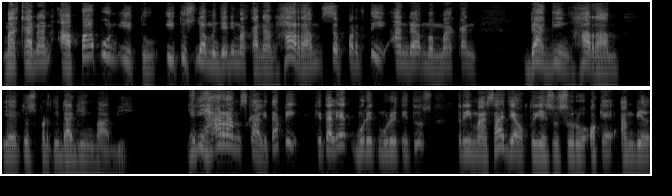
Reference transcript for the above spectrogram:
makanan apa pun itu, itu sudah menjadi makanan haram seperti Anda memakan daging haram, yaitu seperti daging babi. Jadi haram sekali. Tapi kita lihat murid-murid itu terima saja waktu Yesus suruh, oke okay, ambil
